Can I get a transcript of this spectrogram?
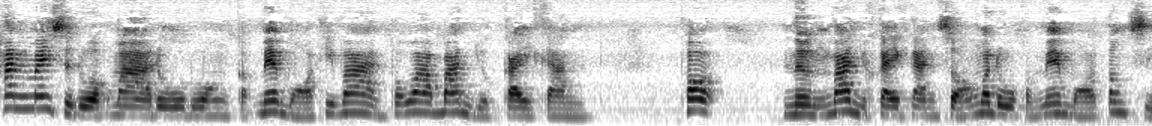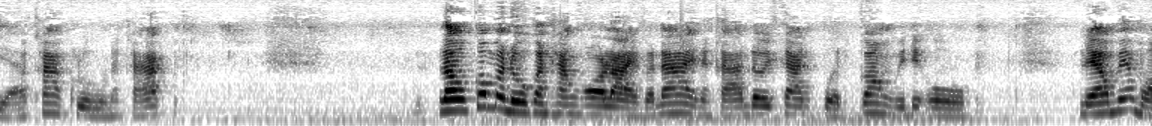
ท่านไม่สะดวกมาดูดวงกับแม่หมอที่บ้าน เพราะว่าบ้านอยู่ไกลกัน เพราะหนึ่งบ้านอยู่ไกลกันสองมาดูกับแม่หมอต้องเสียค่าครูนะคะ เราก็มาดูกันทางออนไลน์ก็ได้นะคะ โดยการเปิดกล้องวิดีโอ แล้วแม่หมอ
